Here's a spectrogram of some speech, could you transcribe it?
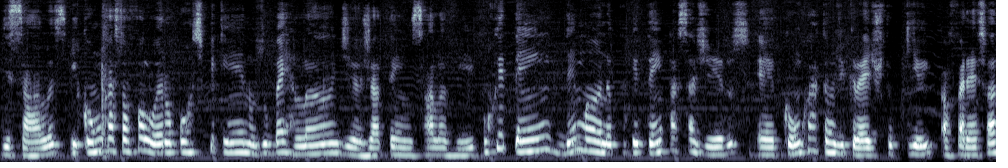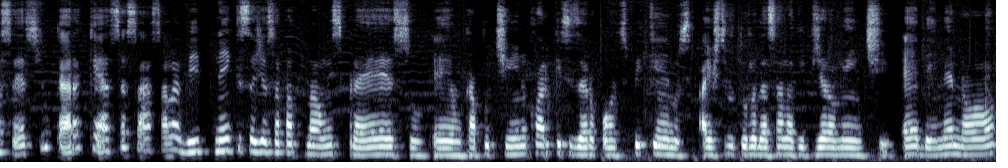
de salas. E como o Castor falou, aeroportos pequenos, Uberlândia já tem sala VIP, porque tem demanda, porque tem passageiros é, com cartão de crédito que oferece o acesso e o cara quer acessar a sala VIP, nem que seja só para tomar um expresso, é, um cappuccino. Claro que esses aeroportos pequenos, a estrutura da sala VIP geralmente é bem menor,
